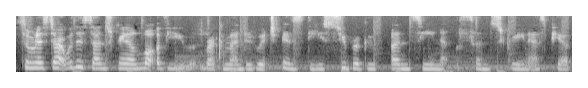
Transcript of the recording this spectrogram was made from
So I'm going to start with the sunscreen a lot of you recommended, which is the Supergoop Unseen Sunscreen SPF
